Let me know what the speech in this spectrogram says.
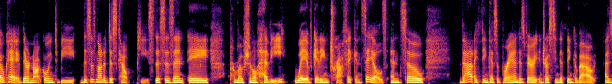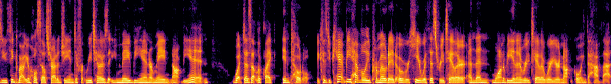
okay, they're not going to be, this is not a discount piece. This isn't a promotional heavy way of getting traffic and sales. And so, that I think as a brand is very interesting to think about as you think about your wholesale strategy and different retailers that you may be in or may not be in. What does that look like in total? Because you can't be heavily promoted over here with this retailer and then want to be in a retailer where you're not going to have that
